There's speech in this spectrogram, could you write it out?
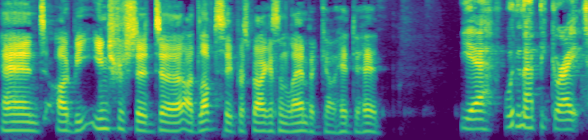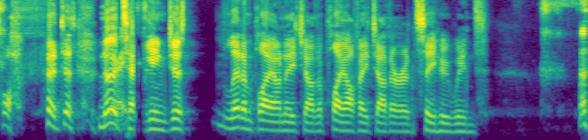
and I'd be interested. To, I'd love to see Prespakis and Lambert go head to head. Yeah, wouldn't that be great? Oh, just no great. tagging, just let them play on each other, play off each other, and see who wins.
